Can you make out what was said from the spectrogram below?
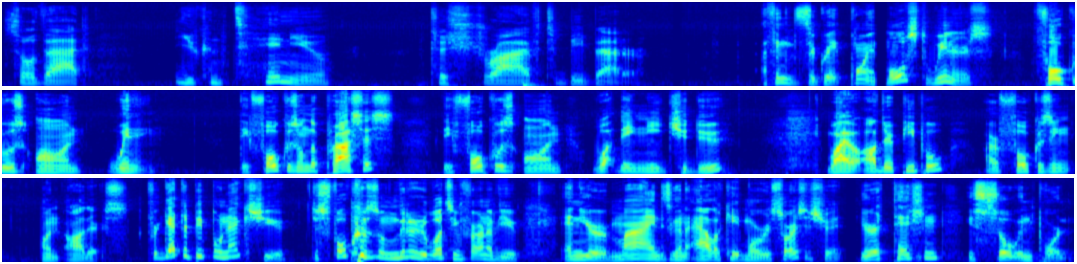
so that you continue to strive to be better. I think that's a great point. Most winners focus on winning. They focus on the process, they focus on what they need to do, while other people are focusing on others. Forget the people next to you. Just focus on literally what's in front of you, and your mind is going to allocate more resources to it. Your attention is so important.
